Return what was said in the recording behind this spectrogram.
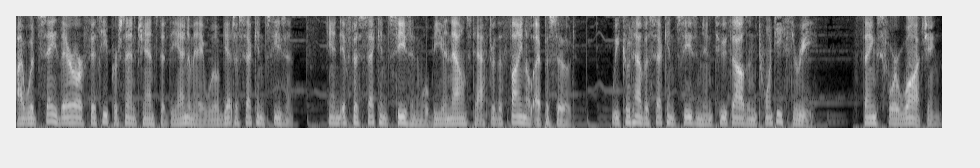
I would say there are 50% chance that the anime will get a second season. And if the second season will be announced after the final episode, we could have a second season in 2023. Thanks for watching,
